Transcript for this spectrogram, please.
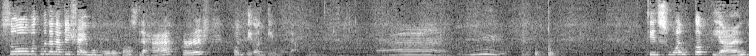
So, wag muna natin siya ibubuhos lahat. First, konti-unti muna. Ah. Mm. Since 1 cup yan,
